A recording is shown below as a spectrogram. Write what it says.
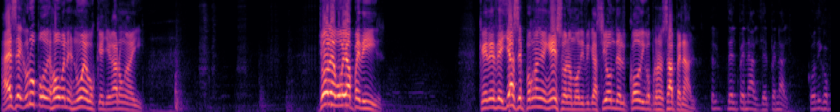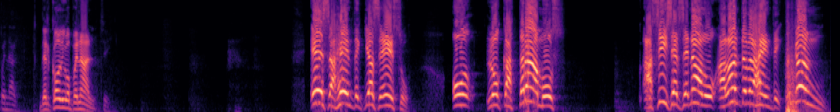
A ese grupo de jóvenes nuevos que llegaron ahí. Yo le voy a pedir que desde ya se pongan en eso, en la modificación del Código Procesal Penal. Del, del penal, del penal. Código penal. Del Código Penal. Sí. Esa gente que hace eso, o lo castramos, así el Senado, alante de la gente, ¡can!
